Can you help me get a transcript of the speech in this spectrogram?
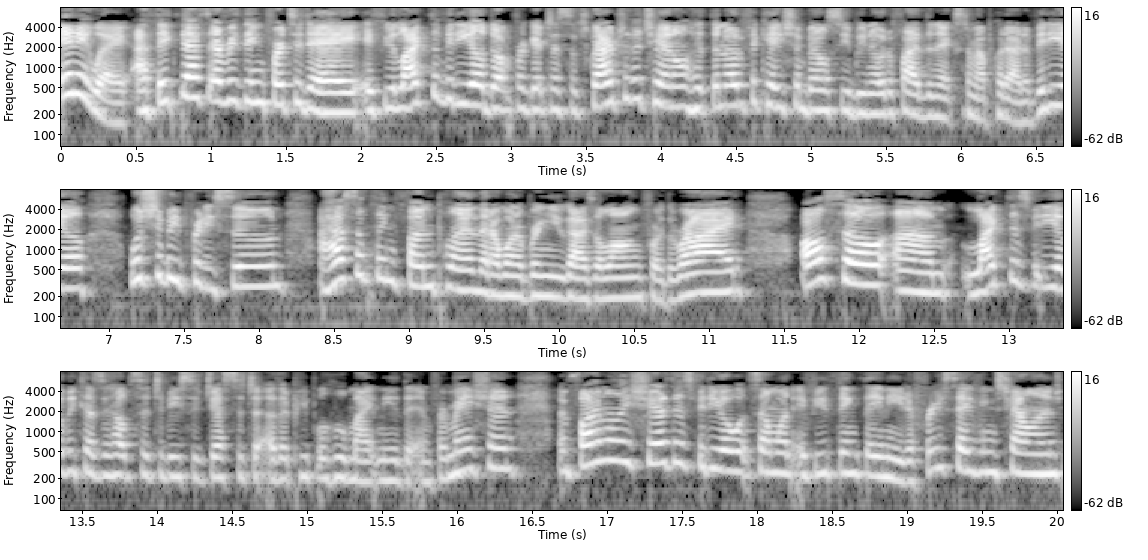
Anyway, I think that's everything for today. If you like the video, don't forget to subscribe to the channel, hit the notification bell so you'll be notified the next time I put out a video, which should be pretty soon. I have something fun planned that I want to bring you guys along for the ride. Also, um, like this video because it helps it to be suggested to other people who might need the information. And finally, share this video with someone if you think they need a free savings challenge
